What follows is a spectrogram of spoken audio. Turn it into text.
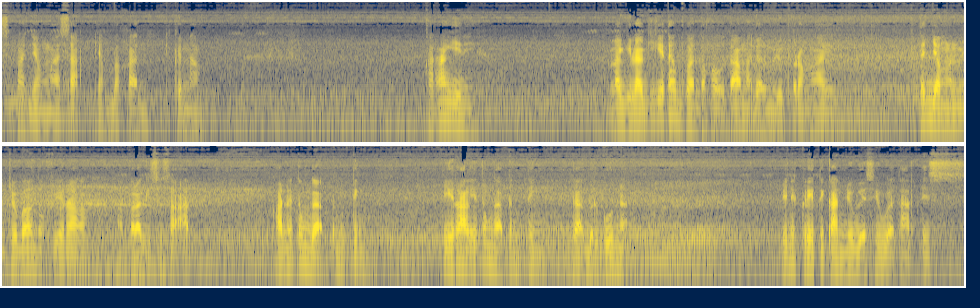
sepanjang masa yang bahkan dikenang. Karena gini lagi-lagi kita bukan tokoh utama dalam hidup orang lain kita jangan mencoba untuk viral apalagi sesaat. Karena itu nggak penting. Viral itu nggak penting nggak berguna. Ini kritikan juga sih buat artis.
